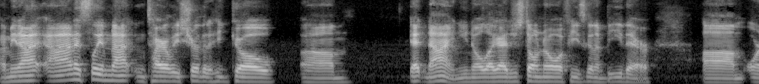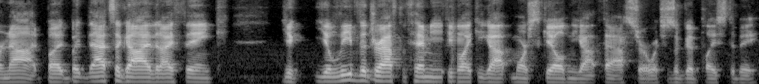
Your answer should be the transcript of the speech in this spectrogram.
I mean, I, I honestly am not entirely sure that he'd go um, at nine. You know, like I just don't know if he's going to be there um, or not. But but that's a guy that I think you you leave the draft with him. You feel like you got more skilled and you got faster, which is a good place to be.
